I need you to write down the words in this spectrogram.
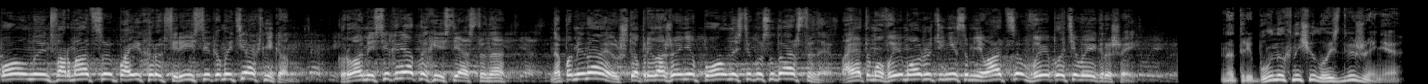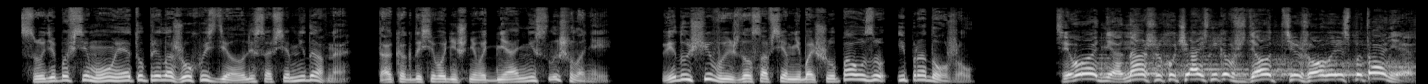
полную информацию по их характеристикам и техникам. Кроме секретных, естественно. Напоминаю, что приложение полностью государственное, поэтому вы можете не сомневаться в выплате выигрышей. На трибунах началось движение. Судя по всему, эту приложуху сделали совсем недавно, так как до сегодняшнего дня не слышал о ней. Ведущий выждал совсем небольшую паузу и продолжил. «Сегодня наших участников ждет тяжелое испытание,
